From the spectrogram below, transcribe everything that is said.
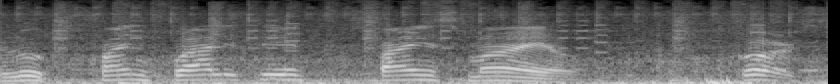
look fine quality fine smile of course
